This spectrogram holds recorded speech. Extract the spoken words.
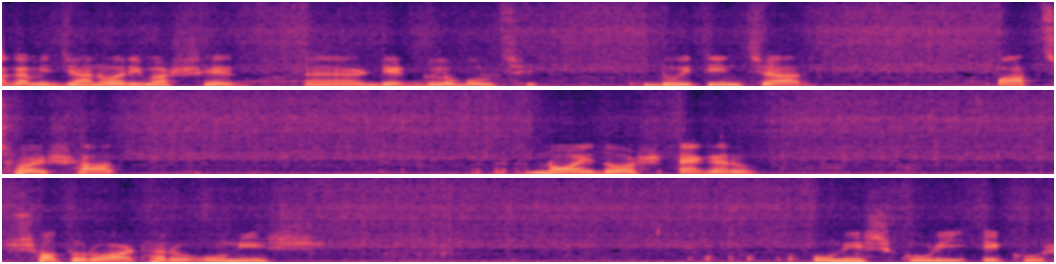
আগামী জানুয়ারি মাসের ডেটগুলো বলছি। দুই, তিন, চার, পাঁচ, ছয়, সাত নয়, দশ, এগারো, সতেরো, আঠারো, উনিশ উনিশ, কুড়ি, একুশ,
